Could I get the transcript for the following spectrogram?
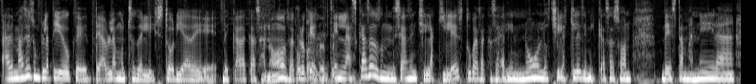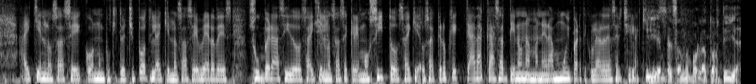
además es un platillo que te habla mucho de la historia de, de cada casa, ¿no? O sea, creo que en las casas donde se hacen chilaquiles, tú vas a casa de alguien, no, los chilaquiles de mi casa son de esta manera. Hay quien los hace con un poquito de chipotle, hay quien los hace verdes, súper ácidos, hay quien los hace cremositos. Hay que, o sea, creo que cada casa tiene una manera muy particular de hacer Y chilaquiles. empezando por la tortilla.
